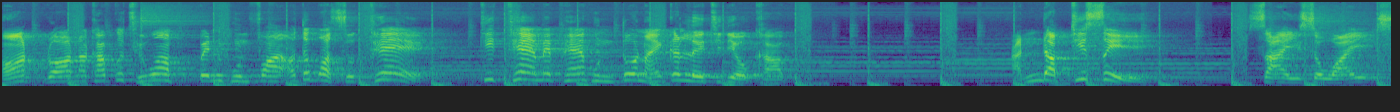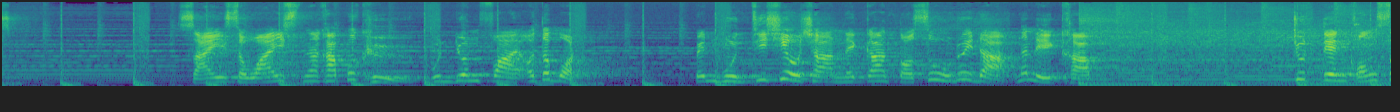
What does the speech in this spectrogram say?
Hot Rod นะครับก็ถือว่าเป็นหุ่นฝ่าย Autobot สุดเท่ ที่เท่ไม่แพ้หุ่นตัวไหนกันเลยทีเดียวครับ อันดับที่ 4 ไซสไวส์ไซสไวส์นะครับก็คือหุ่นยนต์ฝ่าย Autobot เป็นหุ่นที่เชี่ยวชาญในการต่อสู้ด้วยดาบนั่นเองครับ จุดเด่นของไซ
